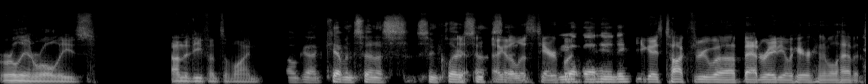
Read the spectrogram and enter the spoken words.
early enrollees on the defensive line. Oh God, Kevin sent us Sinclair Yeah, sent I got a list here, You but have that handy. you guys talk through uh, bad radio here, and then we'll have it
